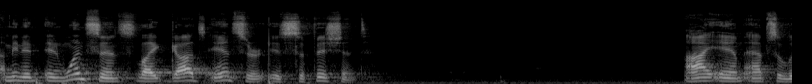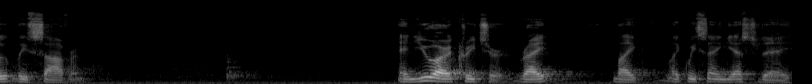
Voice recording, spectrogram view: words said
I mean, in, in one sense, like God's answer is sufficient. I am absolutely sovereign. And you are a creature, right? Like, like we sang yesterday,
